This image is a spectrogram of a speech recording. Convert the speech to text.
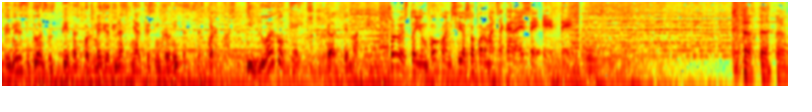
Primero sitúan sus piezas por medio de una señal que sincroniza sus esfuerzos. ¿Y luego qué? Jaque mate. Solo estoy un poco ansioso por machacar a ese E ET.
